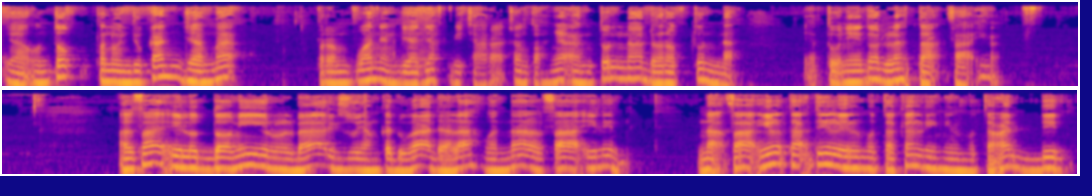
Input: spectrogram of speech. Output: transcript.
ya untuk penunjukan jamak perempuan yang diajak bicara. Contohnya antunna darabtunna. Ya, tunya itu adalah tak fa'il. Al-fa'ilud dhamirul barizu yang kedua adalah wanal fa'ilin. Na fa'il ta'tilil mutakallimil muta'addid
